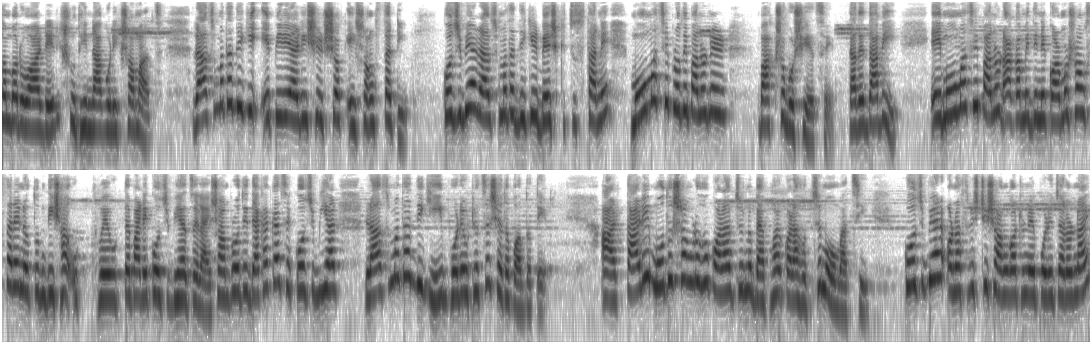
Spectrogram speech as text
নম্বর ওয়ার্ডের সুধী নাগরিক সমাজ। রাজমাতা দিঘি এপিরিয়ারি শীর্ষক এই সংস্থাটি, কোচবিহার রাজমাতা দিঘির বেশ কিছু স্থানে মৌমাছি প্রতিপালনের বাক্স বসিয়েছে। তাদের দাবি, এই মৌমাছি পালন আগামী দিনে কর্মসংস্থানের নতুন দিশা হয়ে উঠতে পারে কোচবিহার জেলায়। সম্প্রতি দেখা গেছে, কোচবিহার রাজমাতার দিঘি ভরে উঠেছে শ্বেতপদ্মতে। আর তারই মধু সংগ্রহ করার জন্য ব্যবহার করা হচ্ছে মৌমাছি। কোচবিহার অনাসৃষ্টি সংগঠনের পরিচালনায়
